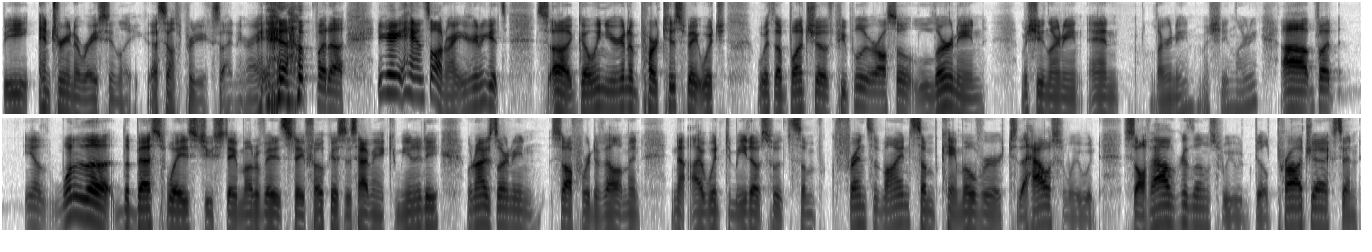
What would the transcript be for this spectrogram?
be entering a racing league. That sounds pretty exciting, right? but uh, you're gonna get hands on, right? You're gonna get uh, going. You're gonna participate, which with a bunch of people who are also learning machine learning and learning machine learning. Uh, but you know, one of the the best ways to stay motivated, stay focused, is having a community. When I was learning software development, I went to meetups with some friends of mine. Some came over to the house, and we would solve algorithms. We would build projects, and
